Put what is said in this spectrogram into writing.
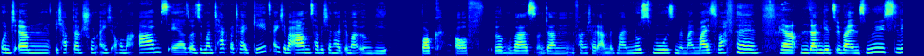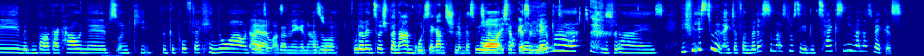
Und ähm, ich habe dann schon eigentlich auch immer abends eher so, also mein Tag verteilt geht's eigentlich, aber abends habe ich dann halt immer irgendwie Bock auf irgendwas und dann fange ich halt an mit meinem Nussmus und mit meinen Maiswaffeln. Ja. Und dann geht's über ins Müsli mit ein paar Kakaonips und Ki gepuffter Quinoa und all ja, sowas. bei mir genauso. Also, oder wenn zum Beispiel Bananenbrot ist ja ganz schlimm. Das würde Boah, dann ich habe gestern wieder direkt- gemacht. ich weiß. Wie viel isst du denn eigentlich davon? Weil das ist immer das Lustige. Du zeigst nie, wann das weg ist.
